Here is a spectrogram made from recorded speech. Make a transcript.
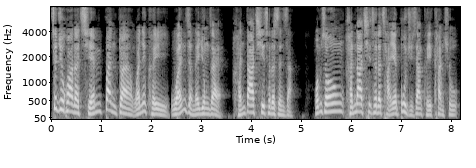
这句话的前半段完全可以完整的用在恒大汽车的身上。我们从恒大汽车的产业布局上可以看出，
